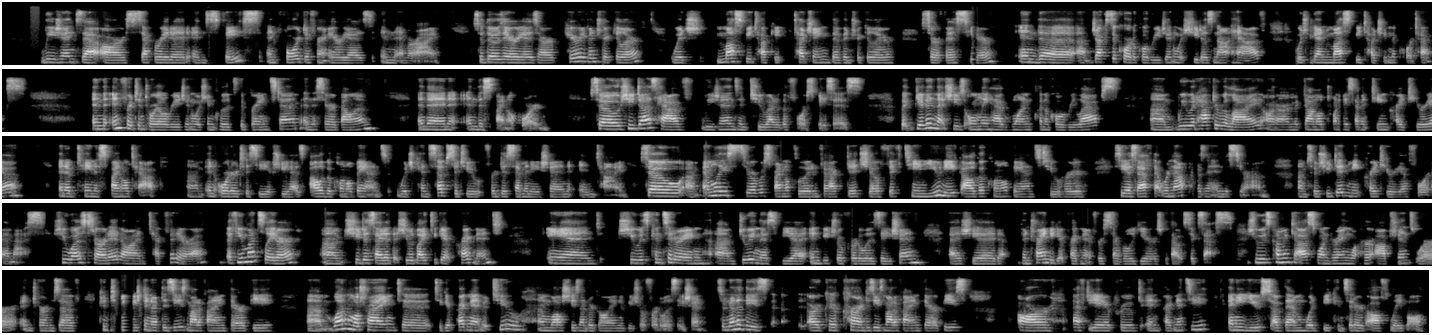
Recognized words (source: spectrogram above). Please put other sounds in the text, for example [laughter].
lesions that are separated in space in four different areas in the MRI. So those areas are periventricular, which must be touching the ventricular surface here in the um, juxtacortical region, which she does not have, which again must be touching the cortex. In the infratentorial region, which includes the brainstem and the cerebellum, and then in the spinal cord. So she does have lesions in two out of the four spaces. But given that she's only had one clinical relapse, um, we would have to rely on our McDonald 2017 criteria and obtain a spinal tap um, in order to see if she has oligoclonal bands, which can substitute for dissemination in time. So um, Emily's cerebrospinal fluid, in fact, did show 15 unique oligoclonal bands to her CSF that were not present in the serum. Um, so she did meet criteria for MS. She was started on Tecfidera. A few months later, um, she decided that she would like to get pregnant and she was considering um, doing this via in vitro fertilization as she had been trying to get pregnant for several years without success. She was coming to us wondering what her options were in terms of continuation of disease modifying therapy. Um, one, while trying to, to get pregnant, but two, um, while she's undergoing in vitro fertilization. So, none of these are current disease modifying therapies are FDA approved in pregnancy, any use of them would be considered off label.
